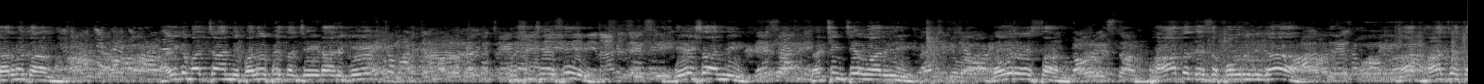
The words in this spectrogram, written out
గర్వకారణం. ఐకమత్యాన్ని బలోపేతం చేయడానికి కృషి చేసి దేశాన్ని రక్షించే వారిని గౌరవిస్తాను. భారతదేశ పౌరునిగా నా బాధ్యత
